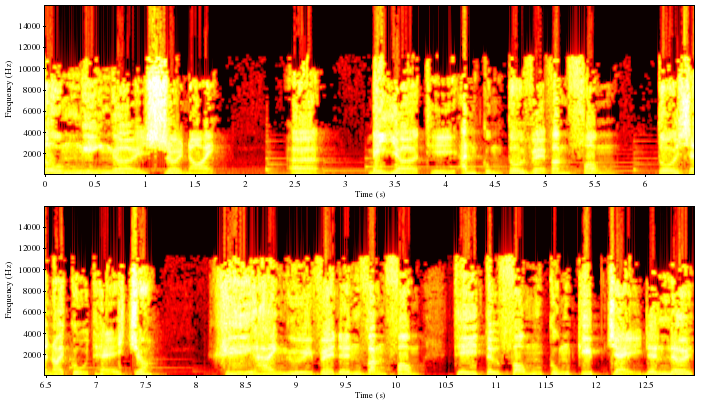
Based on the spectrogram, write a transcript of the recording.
tốn nghĩ ngợi rồi nói Ờ Bây giờ thì anh cùng tôi về văn phòng, Tôi sẽ nói cụ thể cho Khi hai người về đến văn phòng Thì tử phóng cũng kịp chạy đến nơi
